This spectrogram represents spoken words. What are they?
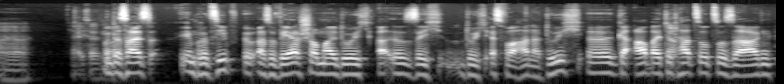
äh, Ja, und das heißt, im Prinzip, also wer schon mal durch, äh, sich durch SVHANA durchgearbeitet ja. hat sozusagen,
